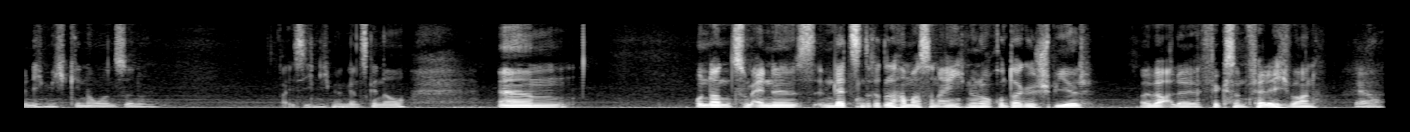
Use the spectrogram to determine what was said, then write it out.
wenn ich mich genau entsinne weiß ich nicht mehr ganz genau. Ähm, und dann zum Ende, im letzten Drittel haben wir es dann eigentlich nur noch runtergespielt, weil wir alle fix und fertig waren. Ja.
